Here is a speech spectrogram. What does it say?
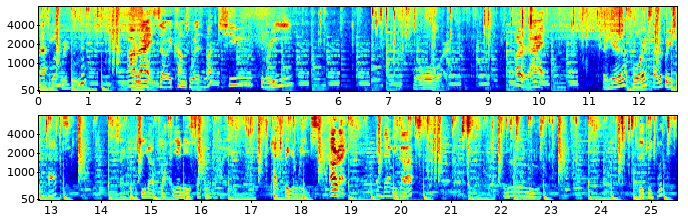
That's what we're doing. Mm-hmm. Alright, so it comes with one, two, three, four. Alright. So here are the four celebration packs. You gotta fly. You need to start a little higher. Catch bigger waves. Alright. And then we got. Ooh. Vivid Voltage.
